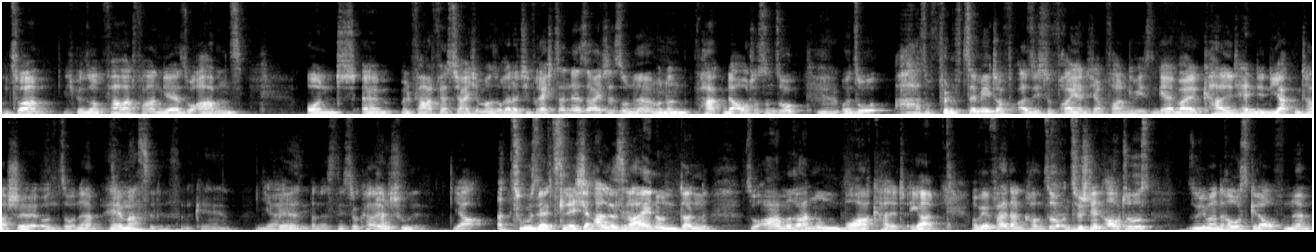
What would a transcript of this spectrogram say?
Und zwar, ich bin so am Fahrradfahren, gell, so abends. Und ähm, mein Fahrrad fährst ja eigentlich immer so relativ rechts an der Seite, so, ne? Und dann parkende Autos und so. Mhm. Ja. Und so, ah, so 15 Meter, also ich so freihändig am Fahren gewesen, gell? Weil kalt, Hände in die Jackentasche und so, ne? Hey, machst du das? Okay, ja. Ja, dann ist es nicht so kalt. Handschuhe. Ja, zusätzlich alles Okay. rein und dann so Arme ran und boah, kalt. Egal. Auf jeden Fall, dann kommt so zwischen den Autos so jemand rausgelaufen, ne?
